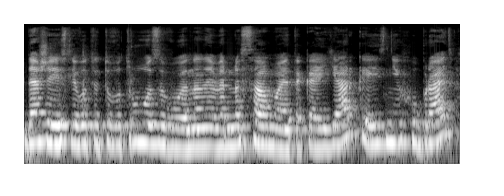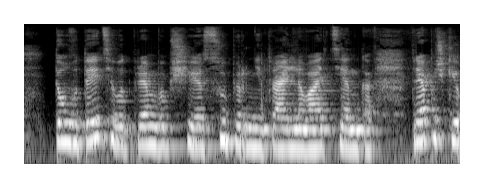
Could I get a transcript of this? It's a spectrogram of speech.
Даже если вот эту вот розовую, она, наверное, самая такая яркая из них убрать, то вот эти вот прям вообще супер нейтрального оттенка. Тряпочки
